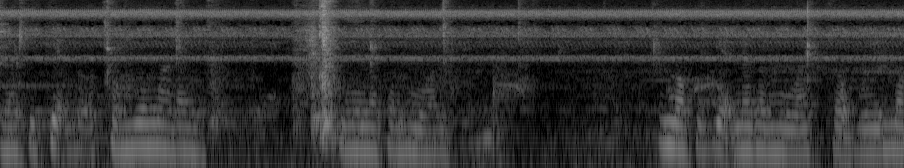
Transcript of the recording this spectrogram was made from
อย่าขี้เกียจโดดชมลงมาเลยนี่ในคนหัว นี่ một cái diện này gần mùa sổ với một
